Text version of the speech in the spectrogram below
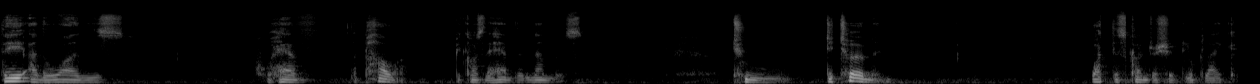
they are the ones who have the power because they have the numbers to determine what this country should look like,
